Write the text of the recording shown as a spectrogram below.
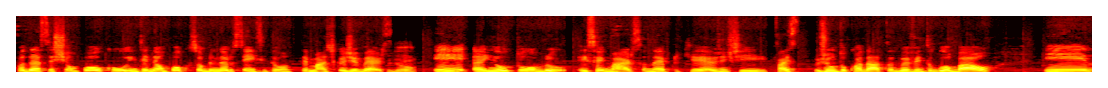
poder assistir um pouco, entender um pouco sobre neurociência, então temáticas diversas. Legal. E é, em outubro, isso é em março, né? Porque a gente faz junto com a data do evento global. E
